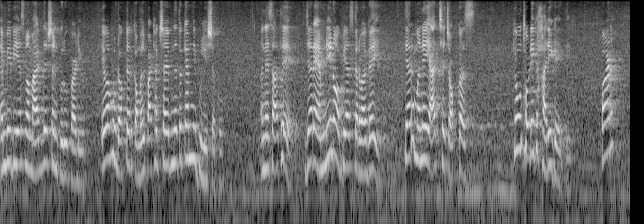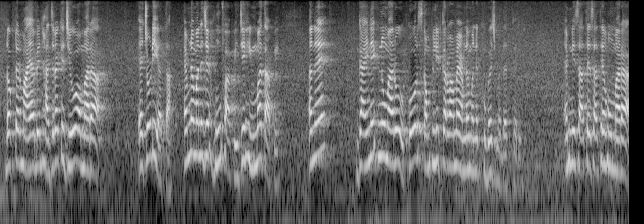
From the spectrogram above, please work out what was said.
એમબીબીએસમાં માર્ગદર્શન પૂરું પાડ્યું. એવા હું ડૉક્ટર કમલ પાઠક સાહેબને તો કેમ નહીં ભૂલી શકું? અને સાથે જ્યારે એમડીનો અભ્યાસ કરવા ગઈ, ત્યારે મને યાદ છે ચોક્કસ કે હું થોડીક હારી ગઈ હતી. પણ ડૉક્ટર માયાબેન હાજરા કે જેઓ અમારા એચઓડી હતા, એમણે મને જે હૂંફ આપી, જે હિંમત આપી અને ગાયનેકનું મારું કોર્સ કમ્પ્લીટ કરવામાં એમણે મને ખૂબ જ મદદ કરી. એમની સાથે સાથે હું મારા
